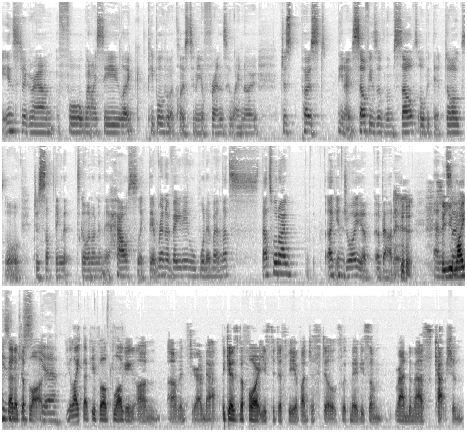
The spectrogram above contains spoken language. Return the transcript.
Instagram for when I see like people who are close to me or friends who I know just post you know selfies of themselves or with their dogs or just something that's going on in their house like they're renovating or whatever and that's that's what I like enjoy about it. And so you so like that it's just, a blog. Yeah. You like that people are blogging on um, Instagram now because before it used to just be a bunch of stills with maybe some random ass caption.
